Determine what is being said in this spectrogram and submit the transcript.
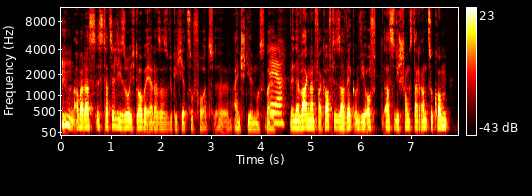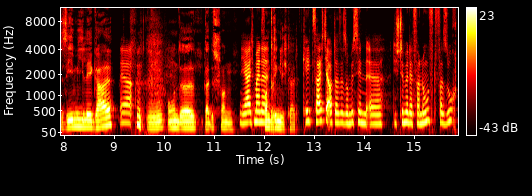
aber das ist tatsächlich so, ich glaube eher, dass er es wirklich jetzt sofort äh, einstielen muss. Weil ja. wenn der Wagen dann verkauft ist, ist er weg und wie oft hast du die Chance, da dran zu kommen? Semi-legal. Ja. und äh, das ist schon. Ja, ich meine von Dringlichkeit. Cake zeigt ja auch, dass er so ein bisschen äh, die Stimme der Vernunft versucht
